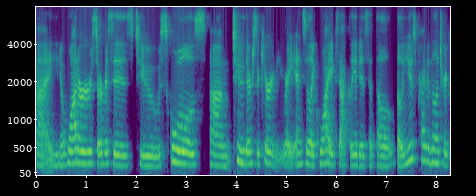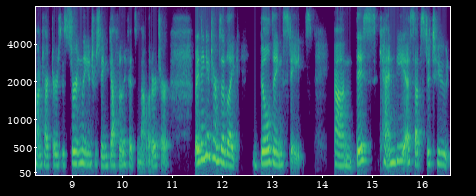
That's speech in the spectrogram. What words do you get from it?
uh, you know water services to schools um, to their security, right? And so like why exactly it is that they'll they'll use private military contractors is certainly interesting. Definitely fits in that literature. But I think in terms of like building states, um, this can be a substitute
